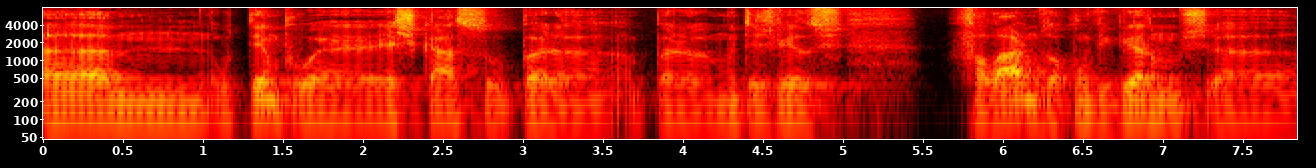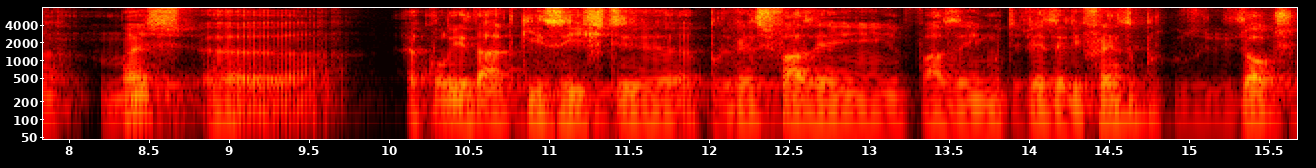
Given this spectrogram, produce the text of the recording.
Um, o tempo é, é, escasso para, para muitas vezes falarmos ou convivermos, uh, mas uh, a qualidade que existe uh, por vezes fazem, fazem muitas vezes a diferença porque os jogos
